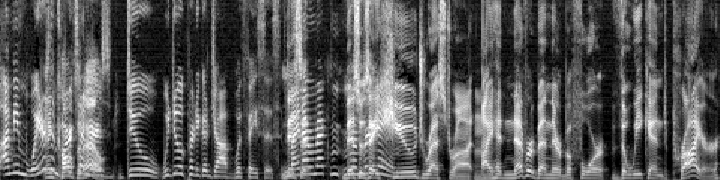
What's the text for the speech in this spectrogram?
I mean waiters and, And bartenders do. We do a pretty good job with faces. You This, Might not is- rec- remember this was a name. huge restaurant. I had never been there before the weekend prior,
